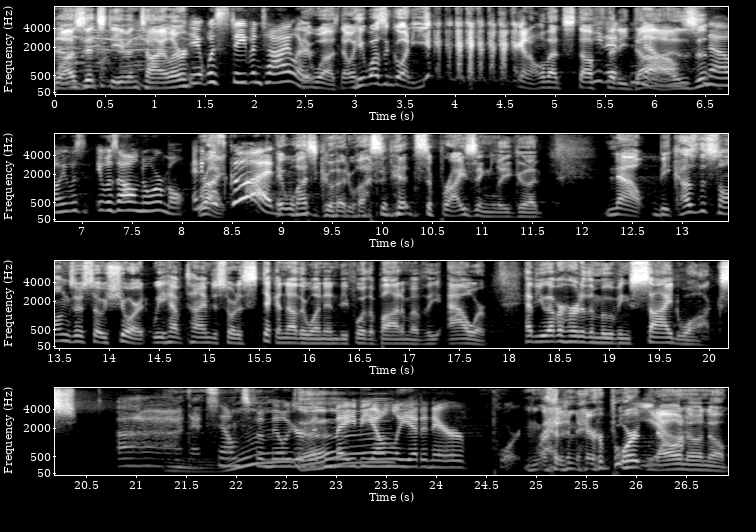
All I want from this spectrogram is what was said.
Was it Steven Tyler? It was Steven Tyler. It was. No, he wasn't going and all that stuff He that he does. No, no, it was it was all normal, and it was good. It was good, wasn't it? Surprisingly good. Now, because the songs are so short, we have time to sort of stick another one in before the bottom of the hour. Have you ever heard of the moving Sidewalks? Ah, that sounds familiar, but maybe only at an airport. At an airport? No, no, no.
